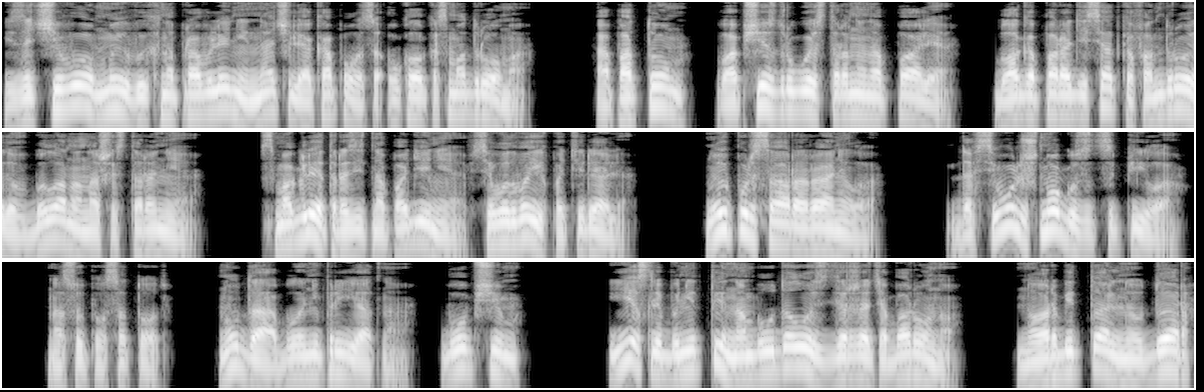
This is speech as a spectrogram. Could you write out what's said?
Из-за чего мы в их направлении начали окапываться около космодрома. А потом вообще с другой стороны напали. Благо пара десятков андроидов была на нашей стороне. Смогли отразить нападение, всего двоих потеряли. Ну и пульсара ранила. Да всего лишь ногу зацепила, насупился тот. Ну да, было неприятно. В общем, если бы не ты, нам бы удалось сдержать оборону. Но орбитальный удар...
